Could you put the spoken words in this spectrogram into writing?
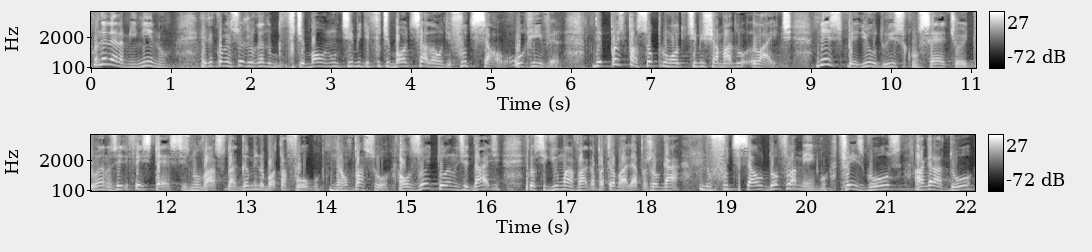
Quando ele era menino, ele começou jogando futebol num time de futebol de salão, de futsal, o River. Depois passou para um outro time chamado Light. Nesse período, isso com 7, 8 anos, ele fez testes no Vasco da Gama e no Botafogo. Não passou. Aos 8 anos de idade, conseguiu uma vaga para trabalhar, para jogar no futsal do Flamengo. Fez gols, agradou.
